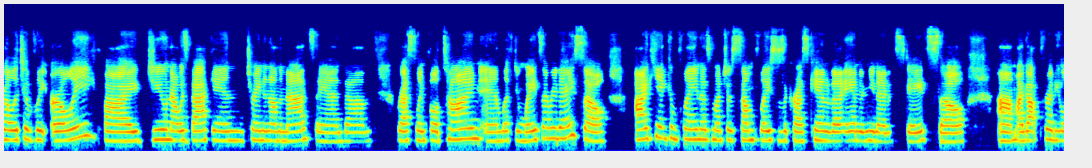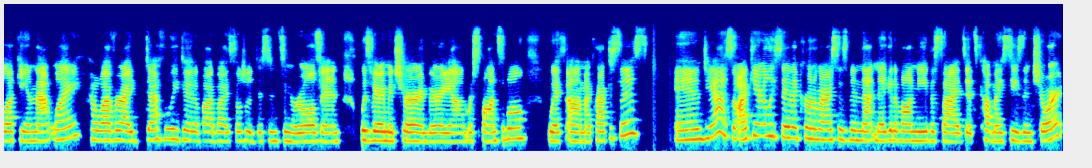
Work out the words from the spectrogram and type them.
relatively early. By June, I was back in training on the mats and um, wrestling full time and lifting weights every day. So I can't complain as much as some places across Canada and in the United States. So um, I got pretty lucky in that way. However, I definitely did abide by social distancing rules and was very mature and very um, responsible with um, my practices. And yeah, so I can't really say that coronavirus has been that negative on me besides it's cut my season short.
